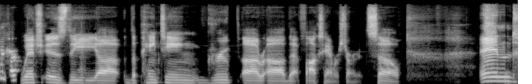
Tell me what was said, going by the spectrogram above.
Okay. which is the uh the painting group uh, uh that Foxhammer started. So And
